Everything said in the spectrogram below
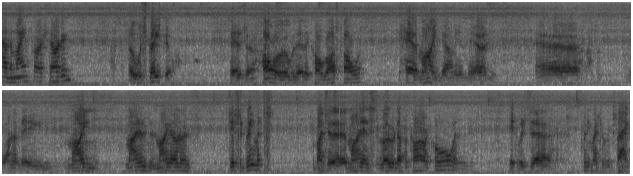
how the mine fire started? over Straceville. There's a hauler over there they call Lost Hauler. It had a mine down in there, and uh, one of the mine miners and mine owners disagreements. A bunch of miners loaded up a car of coal, and it was uh, pretty much a bank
